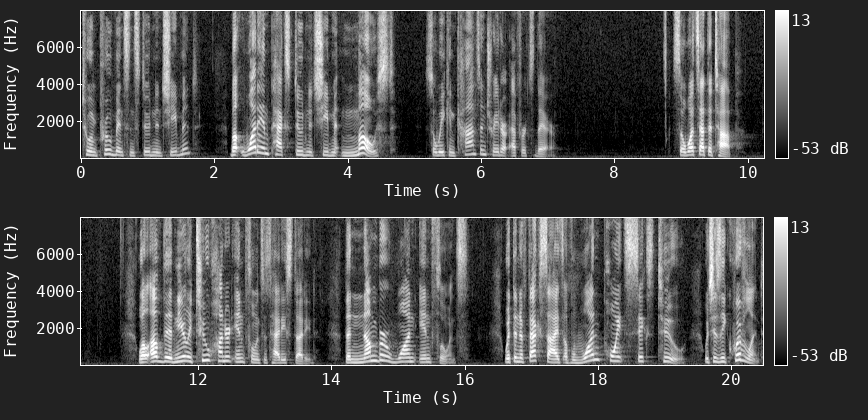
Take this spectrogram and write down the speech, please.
to improvements in student achievement, but what impacts student achievement most so we can concentrate our efforts there. So, what's at the top? Well, of the nearly 200 influences Hattie studied, the number one influence, with an effect size of 1.62, which is equivalent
